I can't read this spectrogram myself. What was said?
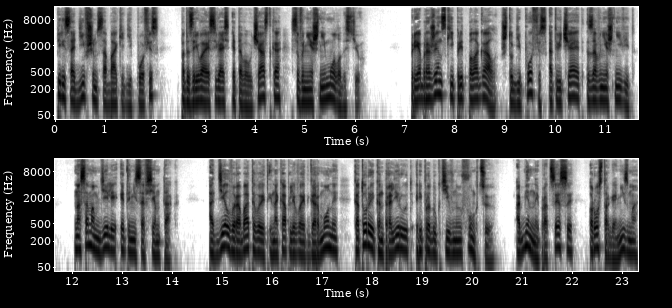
пересадившем собаке гипофиз, подозревая связь этого участка с внешней молодостью. Преображенский предполагал, что гипофиз отвечает за внешний вид. На самом деле это не совсем так. Отдел вырабатывает и накапливает гормоны, которые контролируют репродуктивную функцию, обменные процессы, рост организма.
